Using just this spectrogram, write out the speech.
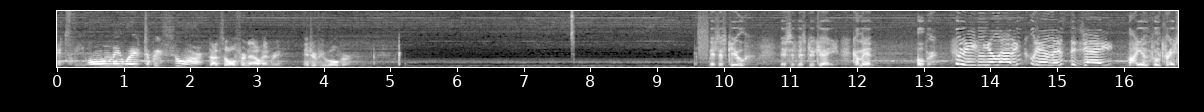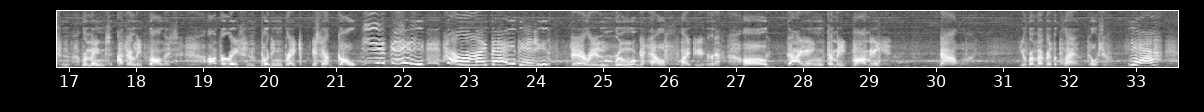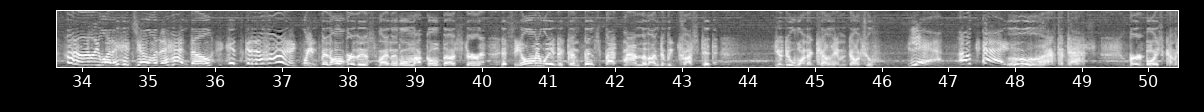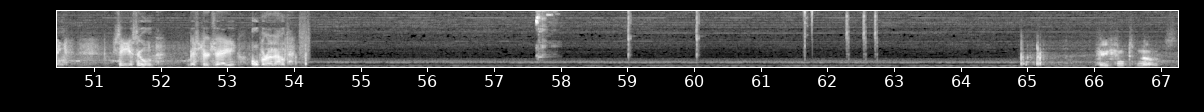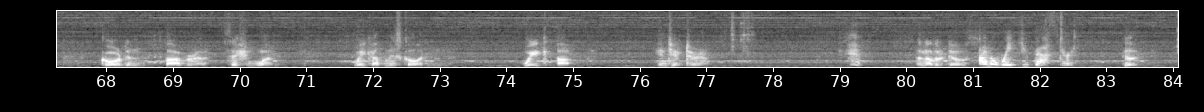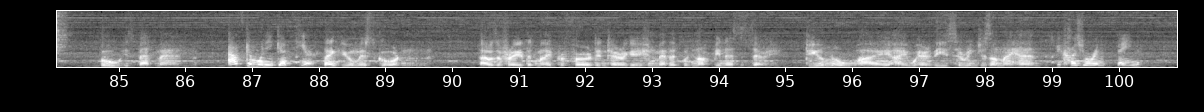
It's the only way to be sure. That's all for now, Henry. Interview over. Mrs. Q, this is Mr. J. Come in. Over. Read me loud and clear, Mr. J. My infiltration remains utterly flawless. Operation Pudding Break is a go. Yippee! How are my babies? They're in rude health, my dear. All dying to meet Mommy. Now, you remember the plan, don't you? Yeah, I don't really want to hit you over the head, though. It's gonna hurt. We've been over this, my little knuckle duster. It's the only way to convince Batman that I'm to be trusted. You do want to kill him, don't you? Yeah, okay. Ooh, have to dash. Bird Boy's coming. See you soon. Mr. J, over and out. I'm awake, you bastard. Good. Who is Batman? Ask him when he gets here. Thank you, Miss Gordon. I was afraid that my preferred interrogation method would not be necessary. Do you know why I wear these syringes on my hands? Because you're insane?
